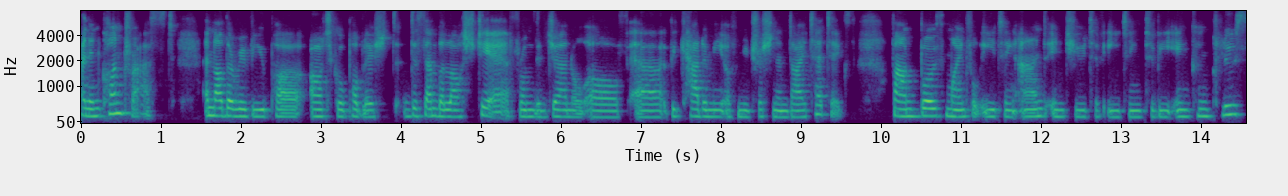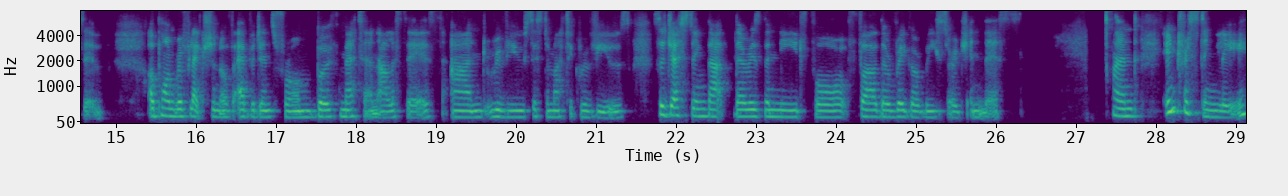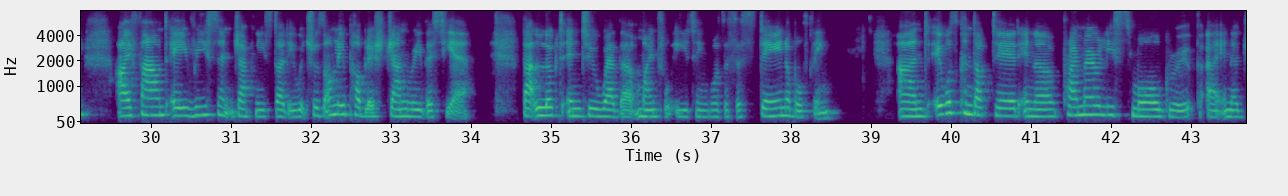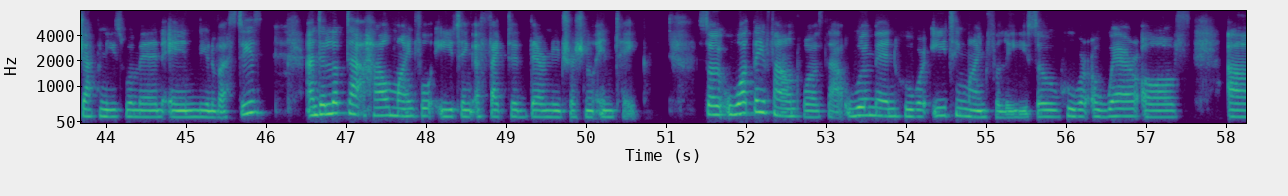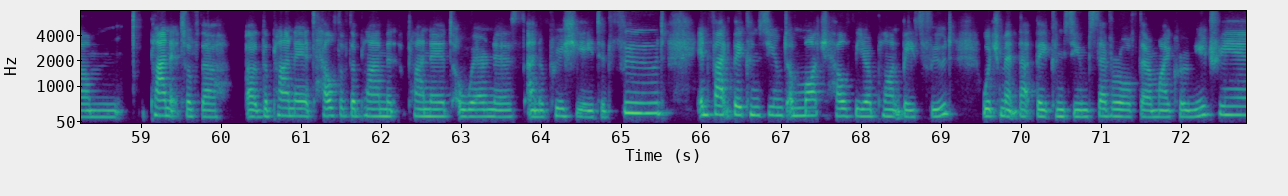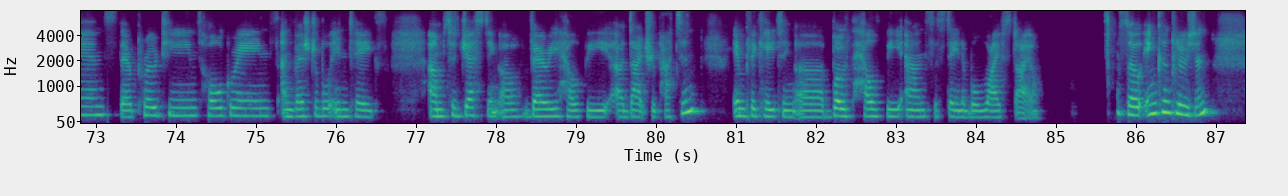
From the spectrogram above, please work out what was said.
And in contrast, another review article published December last year from the Journal of uh, the Academy of Nutrition and Dietetics found both mindful eating and intuitive eating to be inconclusive upon reflection of evidence from both meta analysis and review systematic reviews, suggesting that there is the need for further rigor research in this. And interestingly, I found a recent Japanese study, which was only published January this year, that looked into whether mindful eating was a sustainable thing and it was conducted in a primarily small group uh, in a Japanese woman in universities. And it looked at how mindful eating affected their nutritional intake. So, what they found was that women who were eating mindfully, so who were aware of um, planet of the uh, the planet, health of the planet, planet, awareness, and appreciated food. In fact, they consumed a much healthier plant based food, which meant that they consumed several of their micronutrients, their proteins, whole grains, and vegetable intakes, um, suggesting a very healthy uh, dietary pattern, implicating uh, both healthy and sustainable lifestyle. So, in conclusion,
